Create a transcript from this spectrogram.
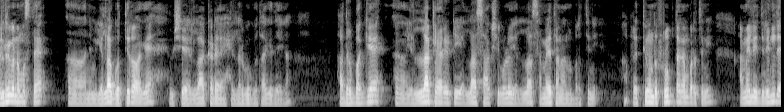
ಎಲ್ರಿಗೂ ನಮಸ್ತೆ. ನಿಮಗೆಲ್ಲ ಗೊತ್ತಿರೋ ಹಾಗೆ ವಿಷಯ ಎಲ್ಲ ಕಡೆ ಎಲ್ಲರಿಗೂ ಗೊತ್ತಾಗಿದೆ ಈಗ. ಅದ್ರ ಬಗ್ಗೆ ಎಲ್ಲ ಕ್ಲಾರಿಟಿ ಎಲ್ಲ ಸಾಕ್ಷಿಗಳು, ಎಲ್ಲ ಸಮೇತ ನಾನು ಬರ್ತೀನಿ. ಆ, ಪ್ರತಿಯೊಂದು ಪ್ರೂಫ್ ತಗೊಂಬರ್ತೀನಿ. ಆಮೇಲೆ ಇದರಿಂದ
